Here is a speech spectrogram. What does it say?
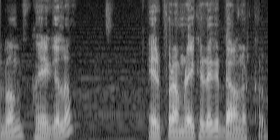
এবং হয়ে গেল, এরপর আমরা এখানটাকে ডাউনলোড করব।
